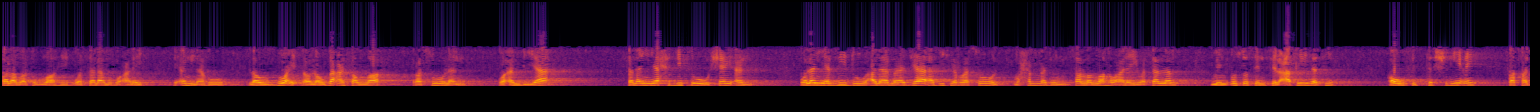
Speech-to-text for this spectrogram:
صلوات الله وسلامه عليه لأنه لو لو بعث الله رسولا وأنبياء فلن يحدثوا شيئا ولن يزيدوا على ما جاء به الرسول محمد صلى الله عليه وسلم من أسس في العقيدة أو في التشريع فقد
